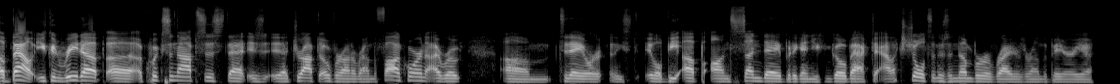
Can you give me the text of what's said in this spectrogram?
about. You can read up uh, a quick synopsis that is uh, dropped over on Around the Foghorn. I wrote um, today, or at least it'll be up on Sunday. But again, you can go back to Alex Shultz, and there's a number of writers around the Bay Area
